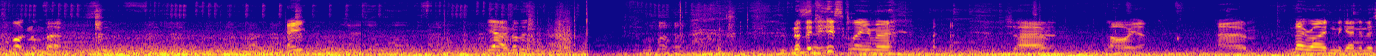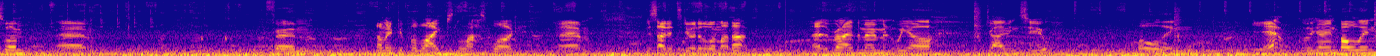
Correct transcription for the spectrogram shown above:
to vlog number eight. Yeah, another another disclaimer. Um, oh yeah. Um, no riding again in this one. Um, from how many people liked the last vlog, um, decided to do another one like that. Uh, right at the moment, we are driving to Bowling. yeah, we're going bowling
